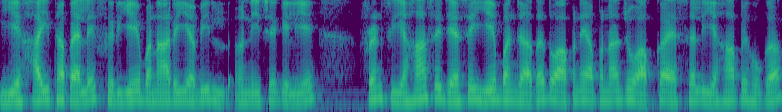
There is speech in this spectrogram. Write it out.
ये हाई था पहले, फिर ये बना रही है अभी नीचे के लिए। फ्रेंड्स, यहाँ से जैसे ये बन जाता है तो आपने अपना जो आपका एस एल यहाँ पर होगा,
